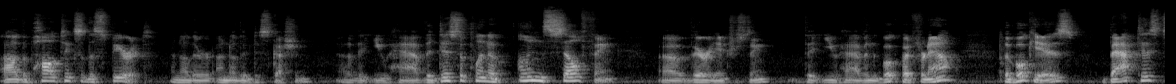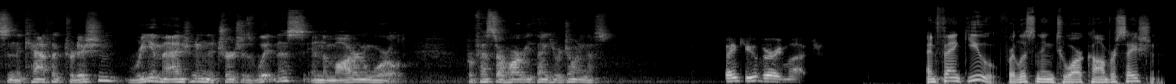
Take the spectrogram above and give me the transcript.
uh, the politics of the spirit, another another discussion, uh, that you have, the discipline of unselfing, uh, very interesting that you have in the book. But for now, the book is Baptists in the Catholic Tradition Reimagining the Church's Witness in the Modern World. Professor Harvey, thank you for joining us. Thank you very much. And thank you for listening to our conversation,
